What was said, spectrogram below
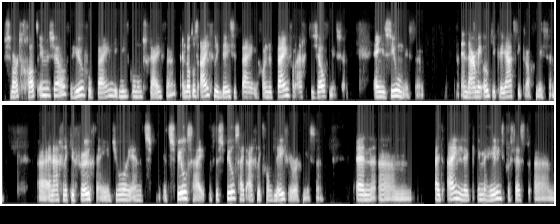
zwart gat in mezelf. Heel veel pijn die ik niet kon omschrijven. En dat was eigenlijk deze pijn. Gewoon de pijn van eigenlijk jezelf missen. En je ziel missen. En daarmee ook je creatiekracht missen. Uh, en eigenlijk je vreugde en je joy en het, het speelsheid. Of de speelsheid eigenlijk van het leven heel erg missen. En um, uiteindelijk in mijn helingsproces um,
